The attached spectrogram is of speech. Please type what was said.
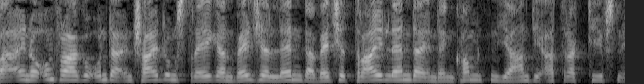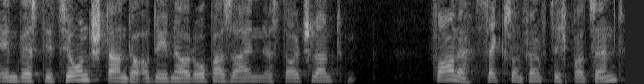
Bei einer Umfrage unter Entscheidungsträgern, welche Länder, welche drei Länder in den kommenden Jahren die attraktivsten Investitionsstandorte in Europa seien, ist Deutschland vorne 56 Prozent,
